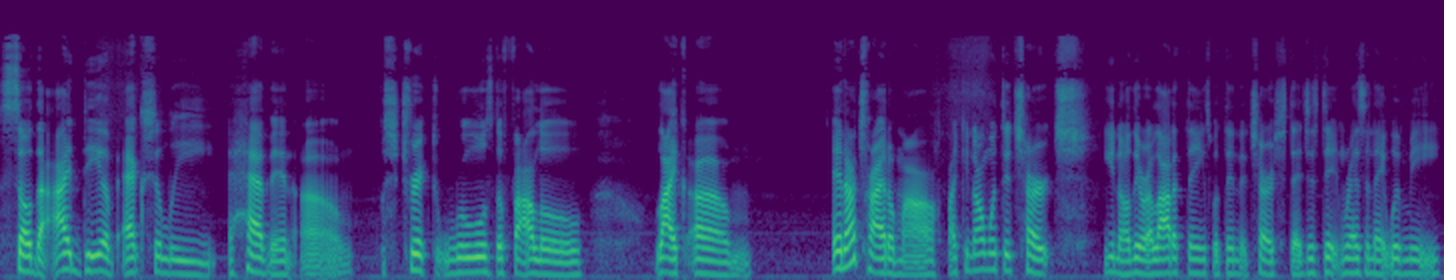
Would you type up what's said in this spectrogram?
So the idea of actually having um strict rules to follow like um and I tried them all. Like, you know, I went to church. You know, there are a lot of things within the church that just didn't resonate with me.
